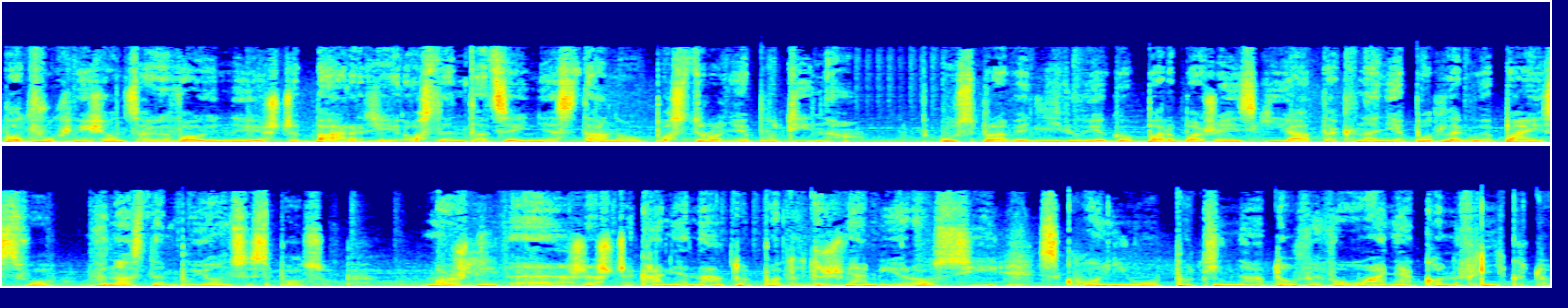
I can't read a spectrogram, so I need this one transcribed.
Po dwóch miesiącach wojny jeszcze bardziej ostentacyjnie stanął po stronie Putina. Usprawiedliwił jego barbarzyński atak na niepodległe państwo w następujący sposób. Możliwe, że szczekanie NATO pod drzwiami Rosji skłoniło Putina do wywołania konfliktu.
